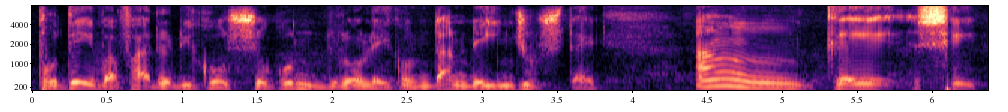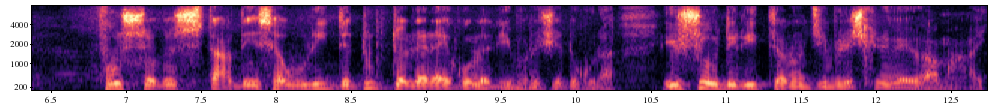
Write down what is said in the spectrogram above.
poteva fare ricorso contro le condanne ingiuste anche se fossero state esaurite tutte le regole di procedura. Il suo diritto non si prescriveva mai.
